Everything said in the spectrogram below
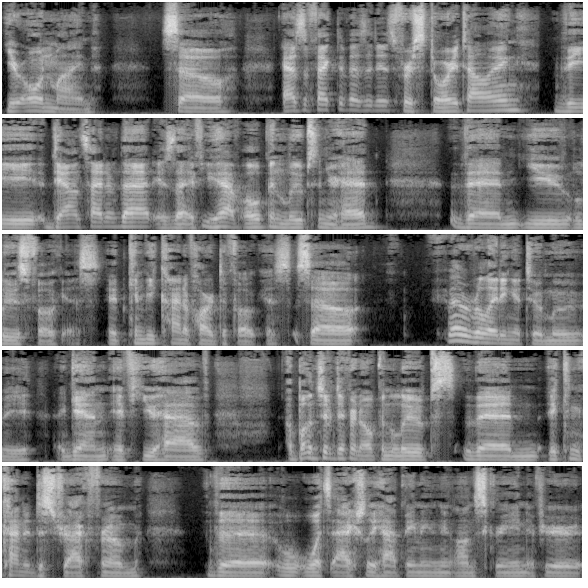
your own mind. So, as effective as it is for storytelling, the downside of that is that if you have open loops in your head, then you lose focus. It can be kind of hard to focus. So, relating it to a movie, again, if you have a bunch of different open loops, then it can kind of distract from the what's actually happening on screen if you're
